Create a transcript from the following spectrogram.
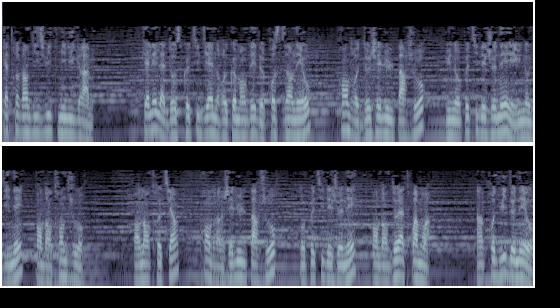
98 mg. Quelle est la dose quotidienne recommandée de Prostzin Neo Prendre deux gélules par jour, une au petit déjeuner et une au dîner, pendant 30 jours. En entretien, prendre un gélule par jour, au petit déjeuner, pendant 2 à 3 mois. Un produit de Neo,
